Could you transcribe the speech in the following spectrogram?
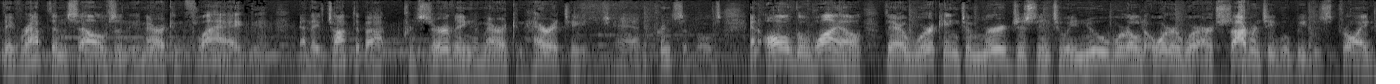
They've wrapped themselves in the American flag and they've talked about preserving American heritage and principles, and all the while they're working to merge us into a new world order where our sovereignty will be destroyed.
